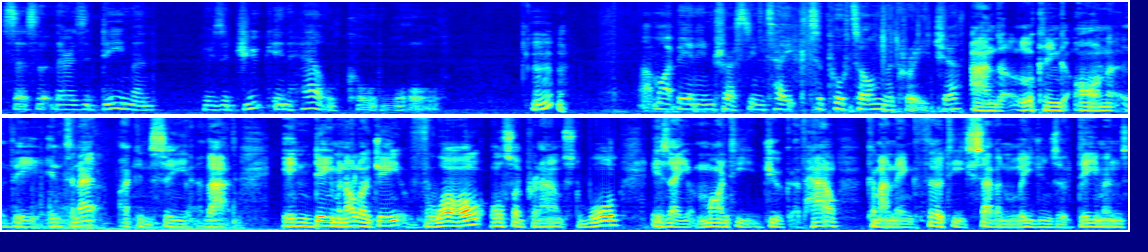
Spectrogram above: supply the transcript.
says that there is a demon who's a duke in hell called Wall. Ah. That might be an interesting take to put on the creature. And looking on the internet, I can see that in demonology, Vual, also pronounced Wall, is a mighty Duke of Hell, commanding 37 legions of demons.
